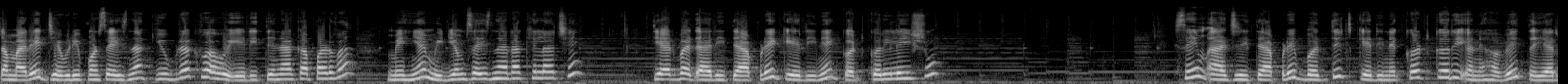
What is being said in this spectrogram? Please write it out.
તમારે જેવડી પણ સાઇઝના ક્યુબ રાખવા હોય એ રીતે આકા પાડવા. મેં અહીંયા મીડિયમ સાઇઝના રાખેલા છે. ત્યારબાદ આ રીતે આપણે કેરીને કટ કરી લઈશું. સેમ આ જ રીતે આપણે બધી જ કેરીને કટ કરી અને હવે તૈયાર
